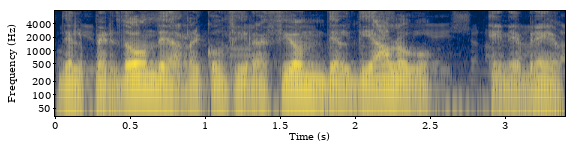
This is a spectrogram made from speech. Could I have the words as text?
del perdón, de la reconciliación, del diálogo en hebreo.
